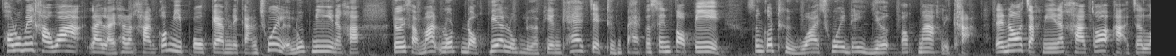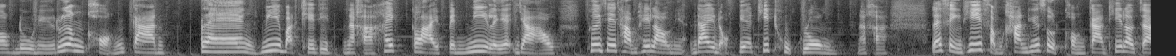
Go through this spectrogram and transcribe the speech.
เพราะรู้ไหมคะว่าหลาย ๆ ธนาคารก็มีโปรแกรมในการช่วยเหลือลูกหนี้นะคะ โดยสามารถลดดอกเบี้ยลงเหลือเพียงแค่ 7-8%ต่อปี ซึ่งก็ถือว่าช่วยได้เยอะมาก ๆ เลยค่ะ และนอกจากนี้นะคะก็อาจจะลองดูในเรื่องของการแปลงหนี้บัตรเครดิตนะคะ ให้กลายเป็นหนี้ระยะยาว เพื่อที่จะทำให้เราเนี่ยได้ดอกเบี้ยที่ถูกลงนะคะ และสิ่งที่สำคัญที่สุดของการที่เราจะ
